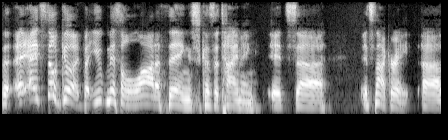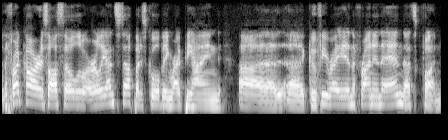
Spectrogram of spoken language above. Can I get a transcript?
it's still good, but you miss a lot of things because of timing. It's uh, it's not great. Uh, the front car is also a little early on stuff, but it's cool being right behind uh, uh, Goofy right in the front and the end. That's fun.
